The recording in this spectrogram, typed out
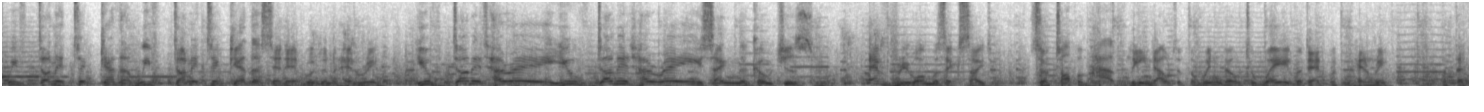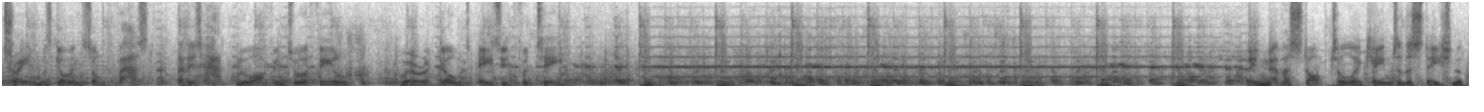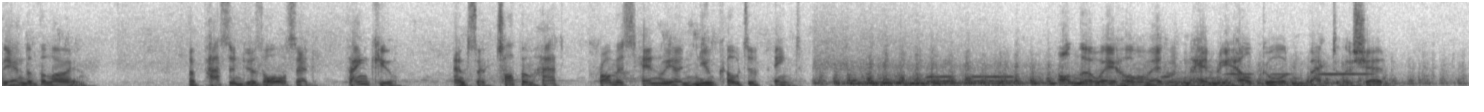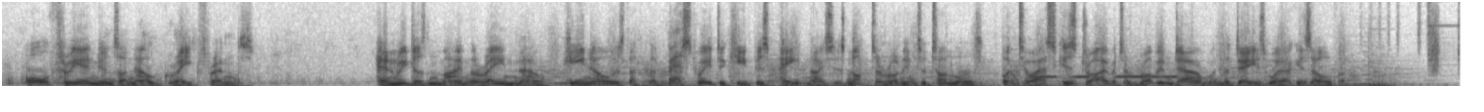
We've done it together. We've done it together, said Edward and Henry. You've done it, hooray! You've done it, hooray! sang the coaches. Everyone was excited. Sir Topham Hatt leaned out of the window to wave at Edward and Henry. But the train was going so fast that his hat blew off into a field, where a goat ate it for tea. They never stopped till they came to the station at the end of the line. The passengers all said, thank you, and Sir Topham Hatt promised Henry a new coat of paint. On their way home, Edward and Henry helped Gordon back to the shed. All three engines are now great friends. Henry doesn't mind the rain now. He knows that the best way to keep his paint nice is not to run into tunnels, but to ask his driver to rub him down when the day's work is over.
